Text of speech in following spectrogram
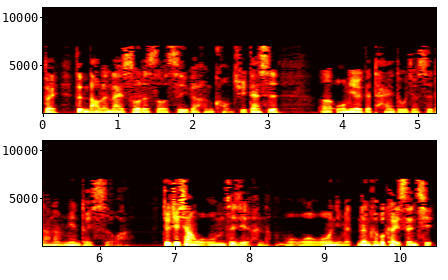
对，对老人来说的时候是一个很恐惧，但是呃，我们有一个态度，就是当然面对死亡，就就像我我们自己很，我我我问你们，人可不可以生气？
